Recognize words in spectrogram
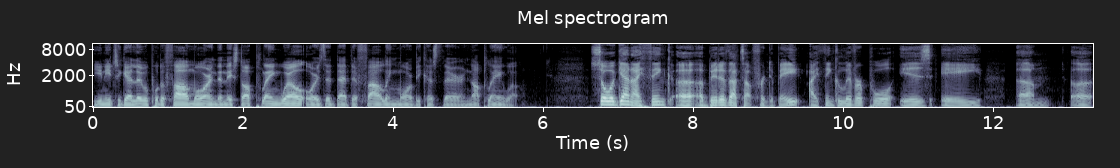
you need to get Liverpool to foul more and then they stop playing well, or is it that they're fouling more because they're not playing well? So again, I think a, a bit of that's up for debate. I think Liverpool is a um, a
